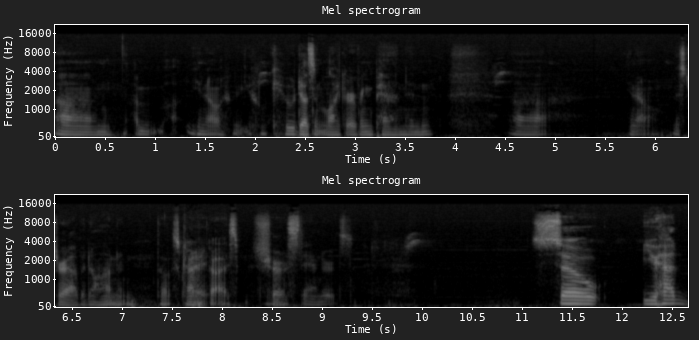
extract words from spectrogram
Um, um, you know, who, who doesn't like Irving Penn and uh, you know Mr. Avedon and those kind Right. of guys? Sure. Standards. So you had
